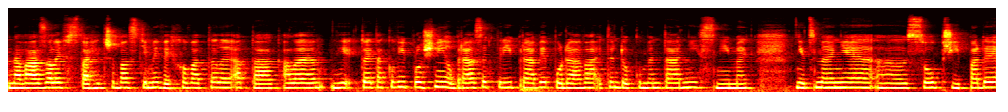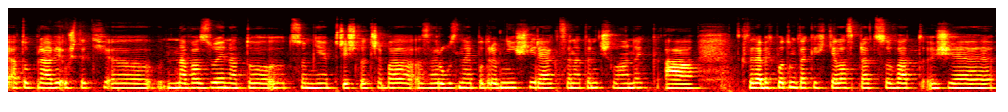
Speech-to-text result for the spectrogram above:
navázali vztahy třeba s těmi vychovateli a tak, ale to je takový plošný obrázek, který právě podává i ten dokumentární snímek. Nicméně eh, jsou případy, a to právě už teď eh, navazuje na to, co mě přišlo třeba za různé podrobnější reakce na ten článek a které bych potom taky chtěla zpracovat, že eh,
